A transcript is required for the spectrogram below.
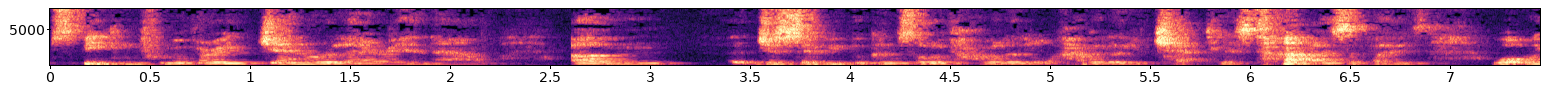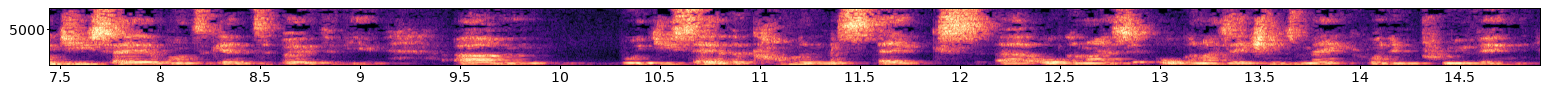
speaking from a very general area now, um, just so people can sort of have a little have a little checklist, I suppose. What would you say once again to both of you? Um, would you say are the common mistakes uh, organize, organizations make when improving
